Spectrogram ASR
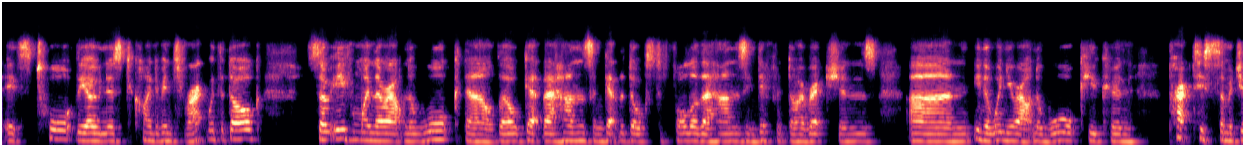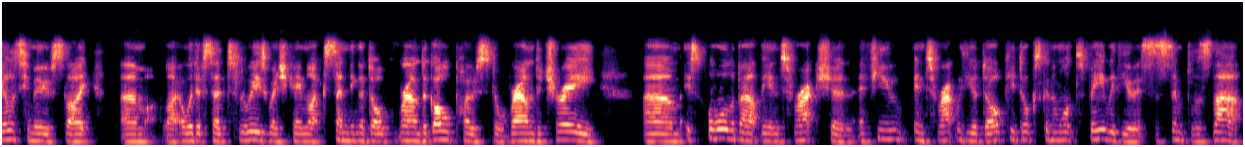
it's taught the owners to kind of interact with the dog. So even when they're out on a walk now, they'll get their hands and get the dogs to follow their hands in different directions. And you know, when you're out on a walk, you can practice some agility moves, like um, like I would have said to Louise when she came, like sending a dog round a goalpost or round a tree um, it's all about the interaction. If you interact with your dog, your dog's going to want to be with you. It's as simple as that.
